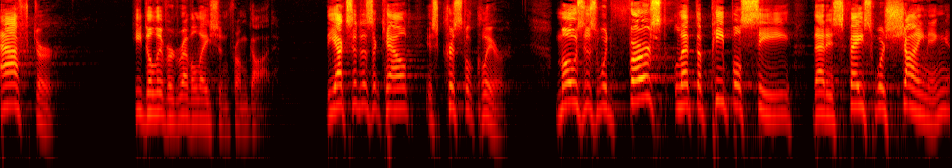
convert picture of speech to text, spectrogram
after he delivered revelation from God. The Exodus account is crystal clear. Moses would first let the people see that his face was shining,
